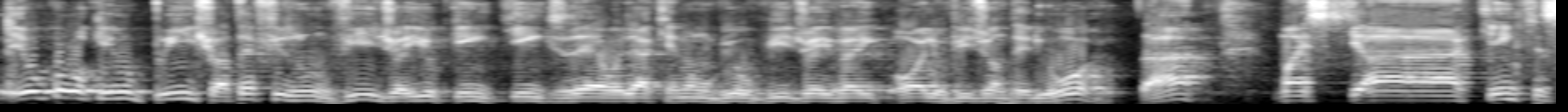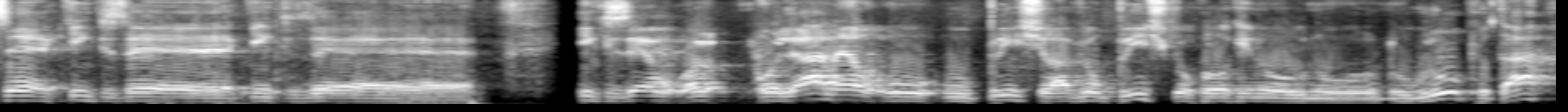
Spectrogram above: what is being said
Eu coloquei no print, eu até fiz um vídeo aí, quem, quem quiser olhar, quem não viu o vídeo aí, vai, olha o vídeo anterior, tá? Mas ah, quem quiser, quem quiser, quem quiser quem quiser olhar né, o, o, print lá, ver o print que eu coloquei no, no, no, grupo, tá?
